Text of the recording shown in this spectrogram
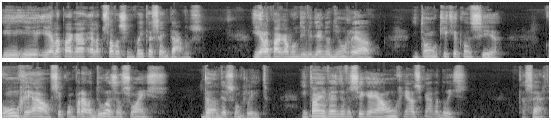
E, e, e ela, pagava, ela custava 50 centavos. E ela pagava um dividendo de um real. Então, o que, que acontecia? Com um real, você comprava duas ações da Anderson Clayton. Então, ao invés de você ganhar um real, você ganhava dois. Tá certo?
